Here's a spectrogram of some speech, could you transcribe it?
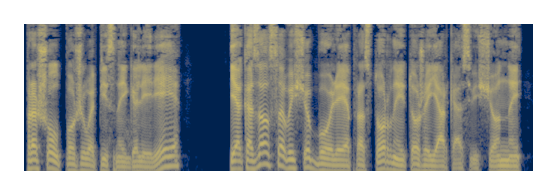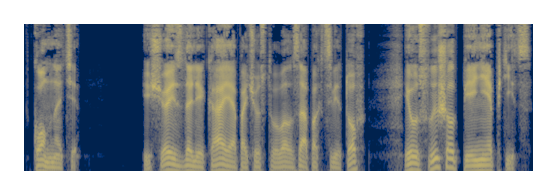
прошел по живописной галерее и оказался в еще более просторной и тоже ярко освещенной комнате. Еще издалека я почувствовал запах цветов и услышал пение птиц.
